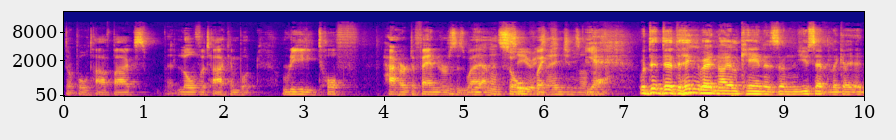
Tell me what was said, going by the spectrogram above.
they're both halfbacks, love attacking, but really tough, hard defenders as well. Yeah, and, and so quick. engines on yeah. Well, the, the, the thing about Niall Kane is, and you said like I, I-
